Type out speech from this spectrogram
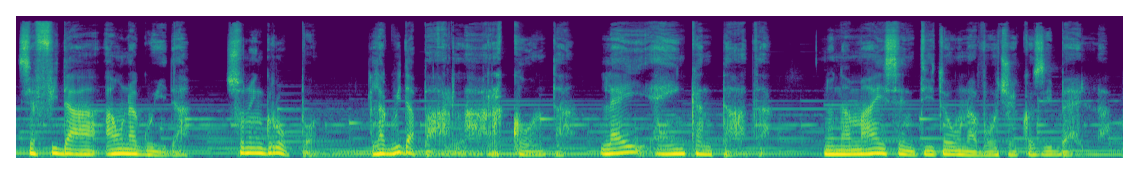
si affida a una guida, sono in gruppo, la guida parla, racconta, lei è incantata, non ha mai sentito una voce così bella.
